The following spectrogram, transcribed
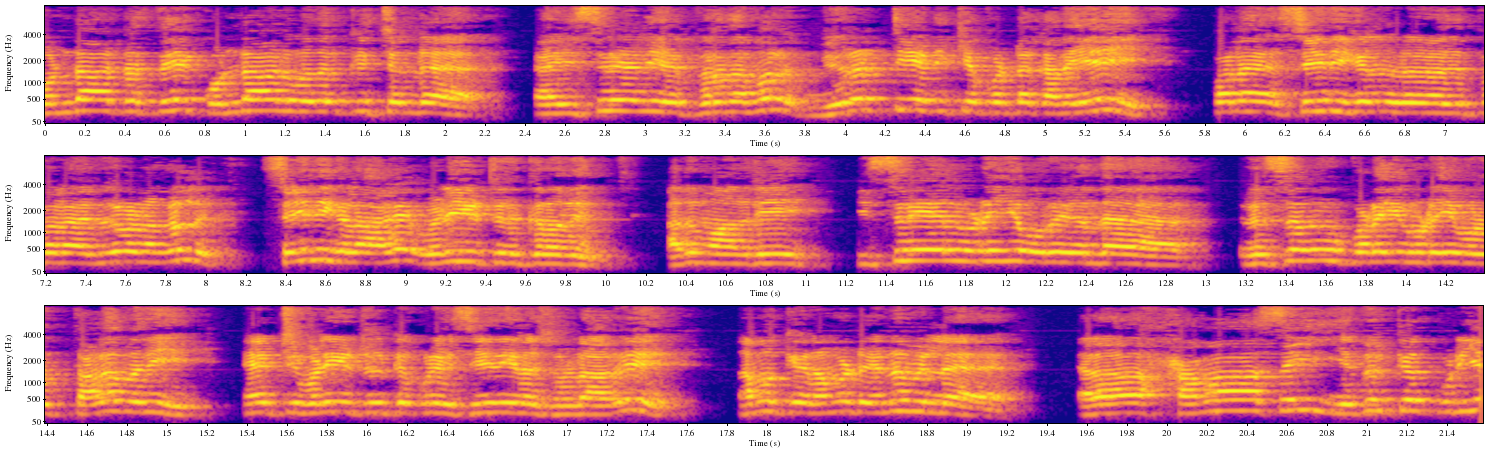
கொண்டாட்டத்தை கொண்டாடுவதற்கு சென்ற இஸ்ரேலிய பிரதமர் விரட்டி அடிக்கப்பட்ட கதையை பல செய்திகள் பல நிறுவனங்கள் செய்திகளாக வெளியிட்டிருக்கிறது. அது மாதிரி இஸ்ரேலுடைய ஒரு அந்த ரிசர்வ் படையினுடைய ஒரு தளபதி நேற்று வெளியிட்டிருக்கக்கூடிய செய்திகளை சொல்றாரு நமக்கு நம்மகிட்ட எண்ணம் இல்லை. அதாவது ஹமாஸை எதிர்க்கக்கூடிய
